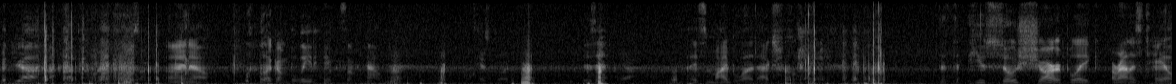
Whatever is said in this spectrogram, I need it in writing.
Good job. my blood, actually. Th- he was so sharp, like around his tail.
